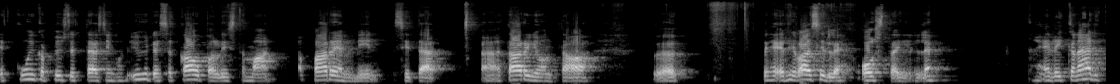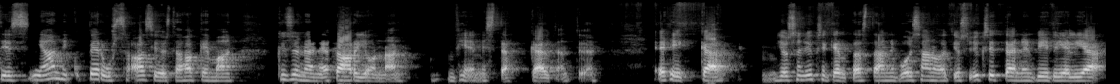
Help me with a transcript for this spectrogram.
että kuinka pystyttäisiin niin yhdessä kaupallistamaan paremmin sitä tarjontaa erilaisille ostajille. Eli lähdettiin ihan niin perusasioista hakemaan kysynnän ja tarjonnan viemistä käytäntöön. Eli jos sen yksinkertaistaa, niin voi sanoa, että jos yksittäinen viljelijä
